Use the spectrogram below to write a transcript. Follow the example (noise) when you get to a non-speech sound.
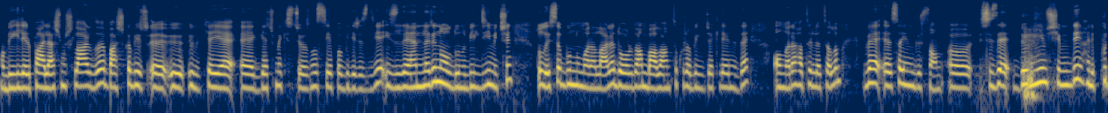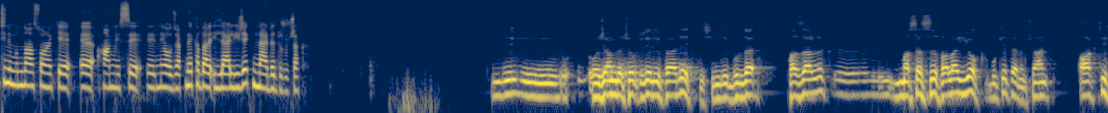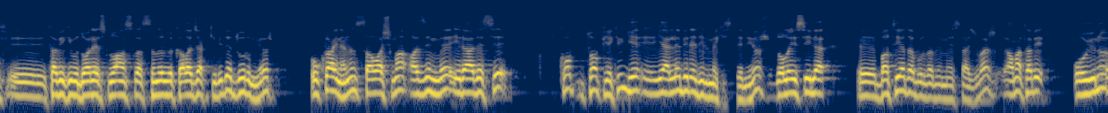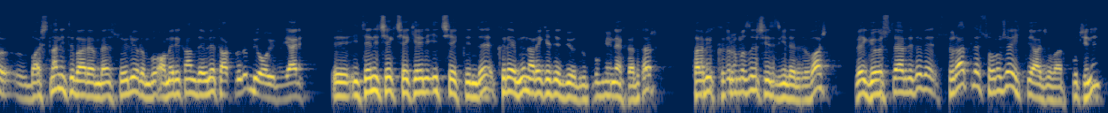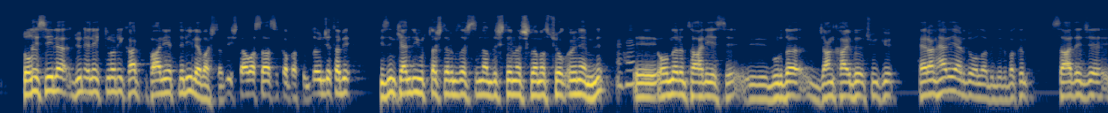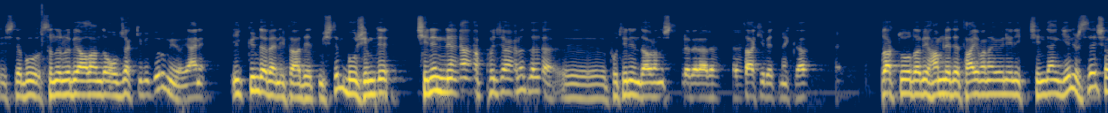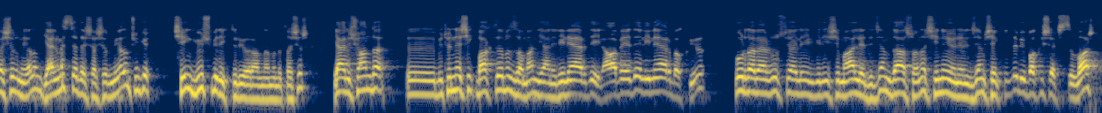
o bilgileri paylaşmışlardı. Başka bir e, ülkeye e, geçmek istiyoruz, nasıl yapabiliriz diye izleyenlerin olduğunu bildiğim için dolayısıyla bu numaralarla doğrudan bağlantı kurabileceklerini de onlara hatırlatalım. Ve e, Sayın Gürson e, size döneyim şimdi. Hani Putin'in bundan sonraki e, hamlesi e, ne olacak, ne kadar ilerleyecek, nerede duracak? Şimdi e, hocam da çok güzel ifade etti. Şimdi burada pazarlık e, masası falan yok Buket Hanım. Şu an aktif e, tabii ki bu Donetsk, Luhansk'la sınırlı kalacak gibi de durmuyor. Ukrayna'nın savaşma azim ve iradesi topyekun ye- yerle bir edilmek isteniyor. Dolayısıyla e, Batı'ya da burada bir mesaj var. Ama tabii oyunu baştan itibaren ben söylüyorum bu Amerikan devlet aklının bir oyunu. Yani e, iteni çek çekeni it şeklinde Kremlin hareket ediyordu bugüne kadar. Tabii kırmızı çizgileri var ve gösterdi de ve süratle sonuca ihtiyacı var Putin'in. Dolayısıyla dün elektronik harp faaliyetleriyle başladı. İşte hava sahası kapatıldı. Önce tabii bizim kendi yurttaşlarımız açısından dışlarının açıklaması çok önemli. Ee, onların tahliyesi, e, burada can kaybı çünkü her an her yerde olabilir. Bakın sadece işte bu sınırlı bir alanda olacak gibi durmuyor. Yani ilk gün de ben ifade etmiştim. Bu şimdi Çin'in ne yapacağını da e, Putin'in davranışlarıyla beraber takip etmek lazım. Uzak Doğu'da bir hamlede Tayvan'a yönelik Çin'den gelirse şaşırmayalım. Gelmezse de şaşırmayalım. Çünkü Çin güç biriktiriyor anlamını taşır. Yani şu anda e, bütünleşik baktığımız zaman yani lineer değil. ABD lineer bakıyor. Burada ben Rusya ile ilgili işimi halledeceğim. Daha sonra Çin'e yöneleceğim şeklinde bir bakış açısı var.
